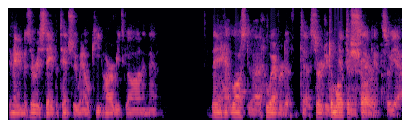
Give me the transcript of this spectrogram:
than maybe Missouri State potentially. We know Keaton Hervey's gone, and then they had lost uh, whoever to, to surgery. Demarcus Sharp. So yeah,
